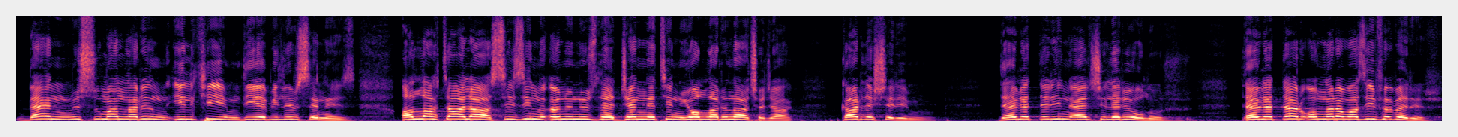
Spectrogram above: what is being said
ben Müslümanların ilkiyim diyebilirseniz Allah Teala sizin önünüzde cennetin yollarını açacak. Kardeşlerim, devletlerin elçileri olur. Devletler onlara vazife verir.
